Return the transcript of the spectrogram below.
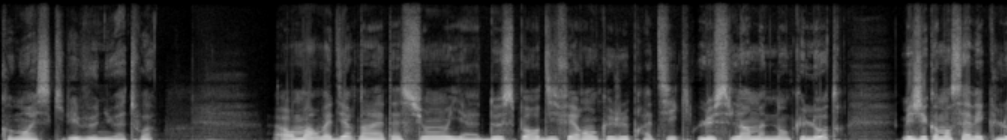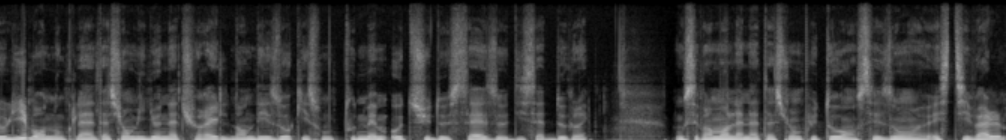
comment est-ce qu'il est venu à toi? Alors moi, on va dire, dans la natation, il y a deux sports différents que je pratique, plus l'un maintenant que l'autre. Mais j'ai commencé avec l'eau libre, donc la natation en milieu naturel, dans des eaux qui sont tout de même au-dessus de 16-17 degrés. Donc c'est vraiment la natation plutôt en saison euh, estivale,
